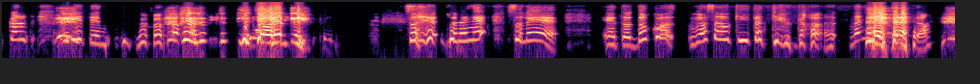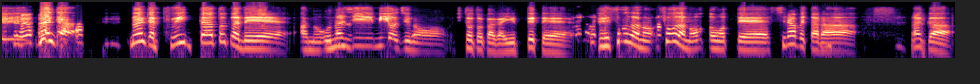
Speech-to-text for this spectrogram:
っから受けてんのめっちゃ笑ってる。それ、それね、それ、えっ、と、どこ、噂を聞いたっていうか、何を聞いた？なんか、なんかツイッターとかで、あの、同じ名字の人とかが言ってて、え、そうなの？そうなの？と思って調べたら、なんか、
